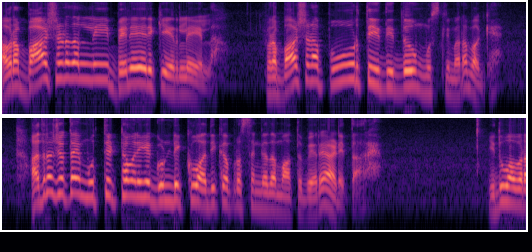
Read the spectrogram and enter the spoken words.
ಅವರ ಭಾಷಣದಲ್ಲಿ ಬೆಲೆ ಏರಿಕೆ ಇರಲೇ ಇಲ್ಲ. ಇವರ ಭಾಷಣ ಪೂರ್ತಿ ಇದ್ದಿದ್ದು ಮುಸ್ಲಿಮರ ಬಗ್ಗೆ. ಅದರ ಜೊತೆ ಮುತ್ತಿಟ್ಟವನಿಗೆ ಗುಂಡಿಕ್ಕು ಅಧಿಕ ಪ್ರಸಂಗದ ಮಾತು ಬೇರೆ ಆಡಿದ್ದಾರೆ. ಇದು ಅವರ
